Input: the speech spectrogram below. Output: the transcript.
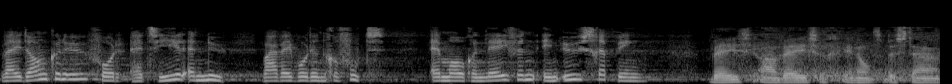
wij danken u voor het hier en nu, waar wij worden gevoed en mogen leven in uw schepping. Wees aanwezig in ons bestaan.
